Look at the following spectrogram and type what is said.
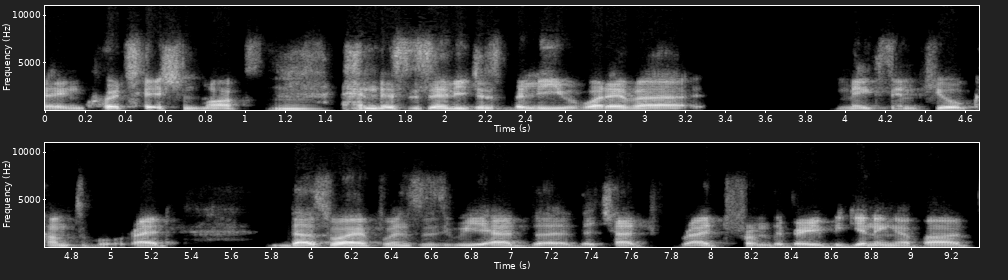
in quotation marks, mm. and necessarily just believe whatever makes them feel comfortable, right? That's why, for instance, we had the, the chat right from the very beginning about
